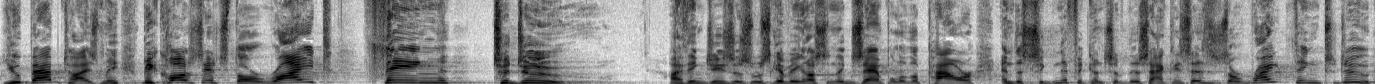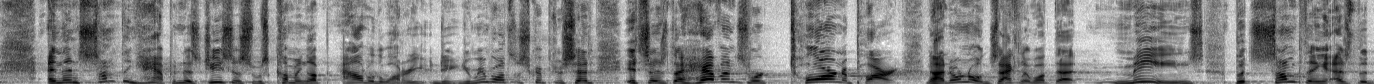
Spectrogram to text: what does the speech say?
you baptize me because it's the right thing to do. I think Jesus was giving us an example of the power and the significance of this act. He says it's the right thing to do. And then something happened as Jesus was coming up out of the water. Do you remember what the scripture said? It says the heavens were torn apart. Now, I don't know exactly what that means, but something, as the,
